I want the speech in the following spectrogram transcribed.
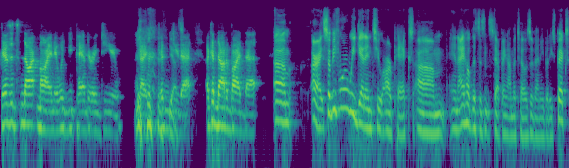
because it's not mine. It would be pandering to you, and I couldn't do that. I could not abide that. Um, all right. So before we get into our picks, um, and I hope this isn't stepping on the toes of anybody's picks,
